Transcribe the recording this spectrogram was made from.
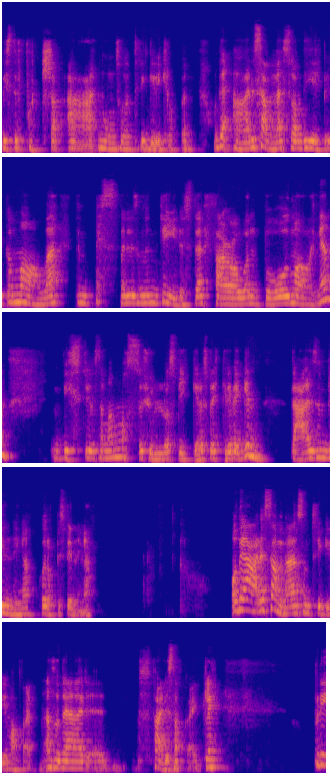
hvis det fortsatt er noen sånne trigger i kroppen. Og det er det samme som det hjelper ikke å male den beste, liksom den dyreste Farrow and Ball-malingen hvis du liksom har masse hull og spiker og sprekker i veggen. Det er liksom bindinga går opp i spinninga. Og det er det samme som trigger i matverden. Altså det er ferdig snakka, egentlig. Fordi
